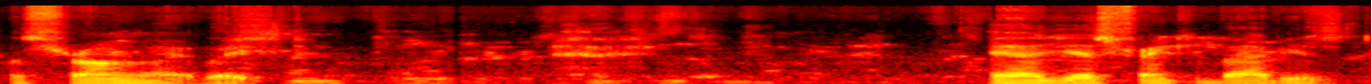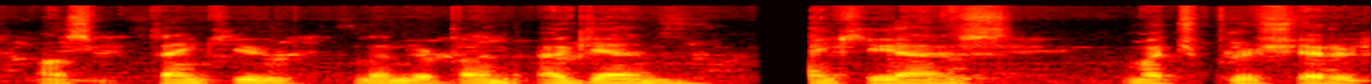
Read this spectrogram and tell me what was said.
What's wrong? Wait. Yeah, yes, Frankie Bobby is awesome. Thank you, Linda Bun, again. Thank you guys. Much appreciated.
